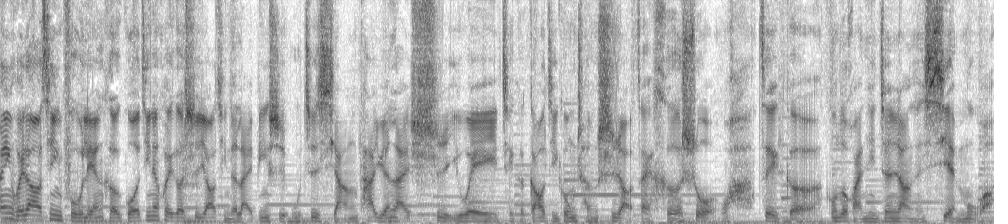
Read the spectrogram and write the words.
欢迎回到幸福联合国。今天会客室邀请的来宾是武志祥，他原来是一位这个高级工程师啊，在和硕，哇，这个工作环境真让人羡慕啊，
